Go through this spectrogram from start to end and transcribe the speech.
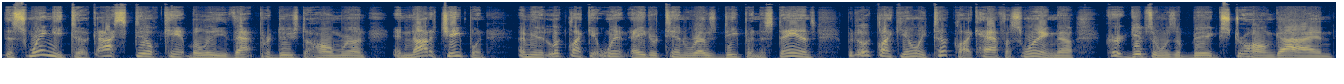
the swing he took, I still can't believe that produced a home run and not a cheap one. I mean, it looked like it went eight or 10 rows deep in the stands, but it looked like he only took like half a swing. Now, Kirk Gibson was a big, strong guy, and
